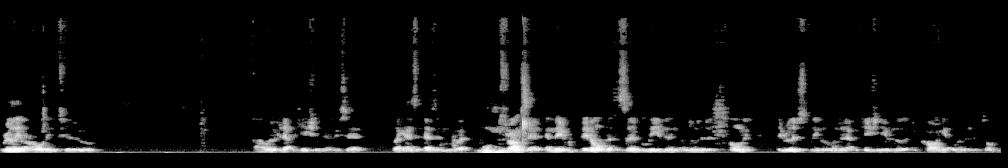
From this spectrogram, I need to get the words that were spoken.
really are holding to uh, limited application, as we said, like as as in what Mhm. Strong said, and they they don't necessarily believe in a limited atonement. They really just believe in a limited application, even though they're calling it a limited atonement.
